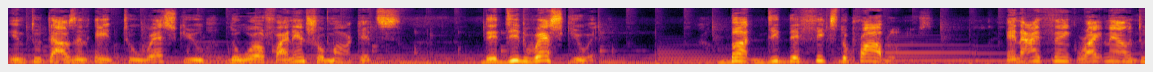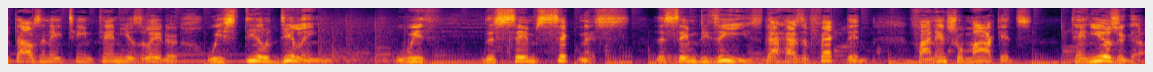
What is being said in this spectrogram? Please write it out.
in 2008 to rescue the world financial markets, they did rescue it. But did they fix the problems? And I think right now in 2018, 10 years later, we're still dealing with the same sickness the same disease that has affected financial markets 10 years ago.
